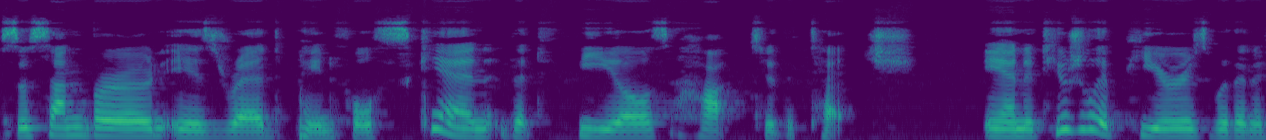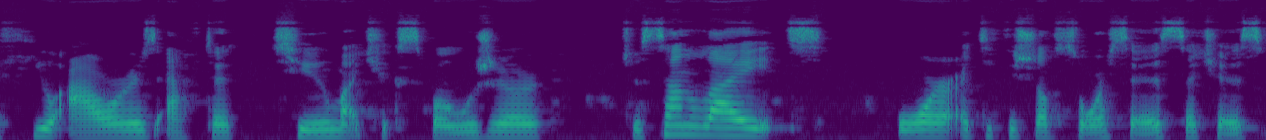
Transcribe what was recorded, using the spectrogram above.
So sunburn is red, painful skin that feels hot to the touch. And it usually appears within a few hours after too much exposure to sunlight, or artificial sources such as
